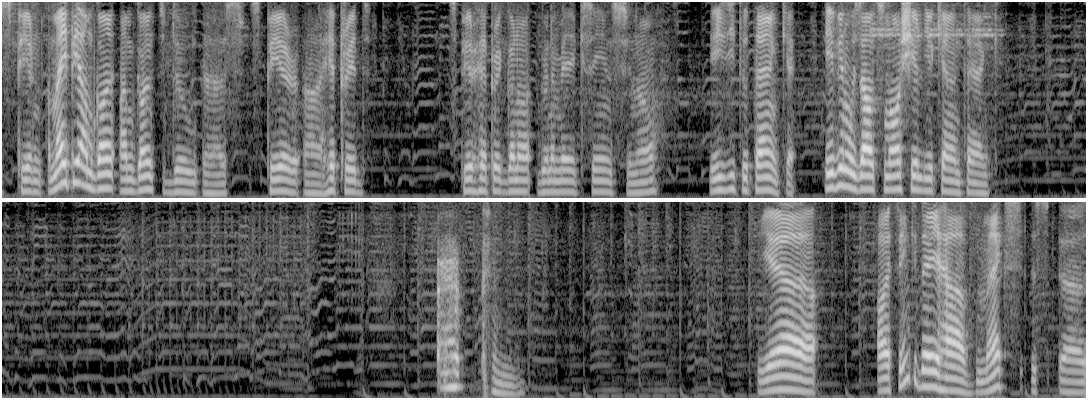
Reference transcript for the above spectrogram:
spear. Maybe I'm going I'm going to do uh, spear uh, hybrid. Spear hybrid gonna gonna make sense, you know. Easy to tank. Even without snow shield, you can tank. yeah, I think they have max uh,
